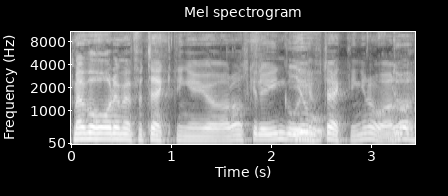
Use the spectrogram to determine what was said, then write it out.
Men vad har det med förteckningen att göra då? Ska det ingå Jo, i förteckningen då eller? Då,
